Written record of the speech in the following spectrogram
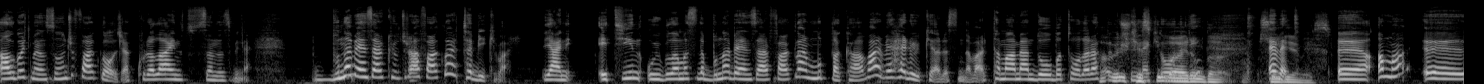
algoritmanın sonucu farklı olacak. Kuralı aynı tutsanız bile. Buna benzer kültürel farklar tabii ki var. Yani etiğin uygulamasında buna benzer farklar mutlaka var ve her ülke arasında var. Tamamen doğu batı olarak Ha, da öyle düşünmek keskin bir doğru değil. ayrım da söyleyemeyiz. Ee, ama e,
